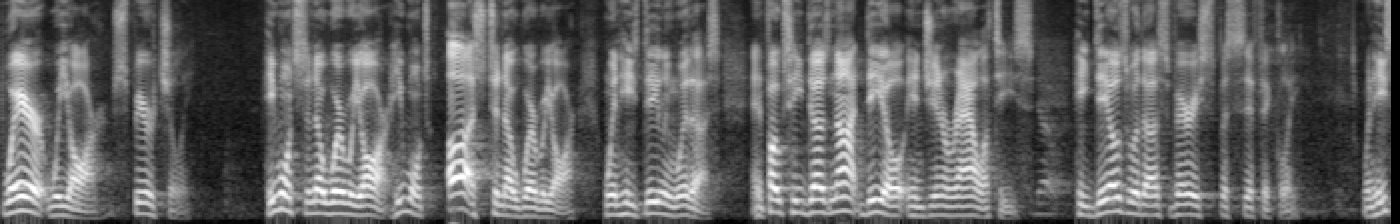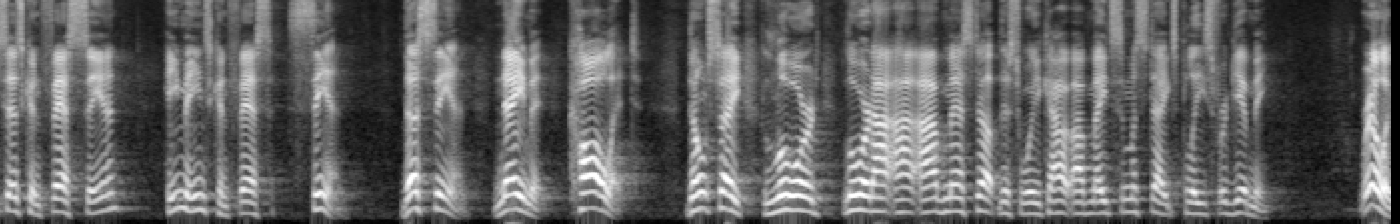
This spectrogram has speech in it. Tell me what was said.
where we are spiritually. He wants to know where we are. He wants us to know where we are when He's dealing with us. And folks, He does not deal in generalities, He deals with us very specifically. When He says confess sin, he means confess sin, the sin. Name it, call it. Don't say, Lord, Lord, I, have messed up this week. I, have made some mistakes. Please forgive me. Really?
